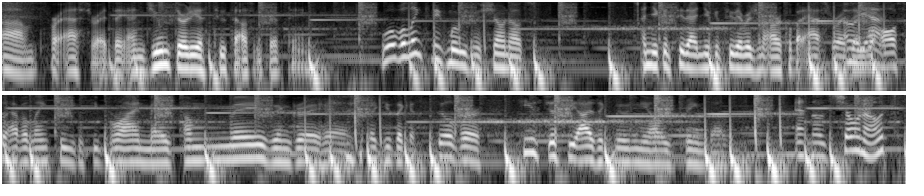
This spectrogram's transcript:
Um, for Asteroid Day on June 30th, 2015. Well, we'll link to these movies in the show notes. And you can see that, and you can see the original article about Asteroid Oh, Day. yes. We'll also have a link to, you can see Brian May's amazing gray hair. like he's like a silver, he's just the Isaac Newton you always dreamed of and those show notes,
